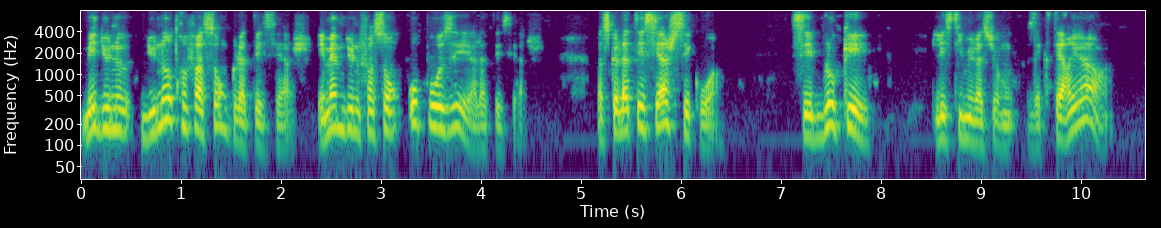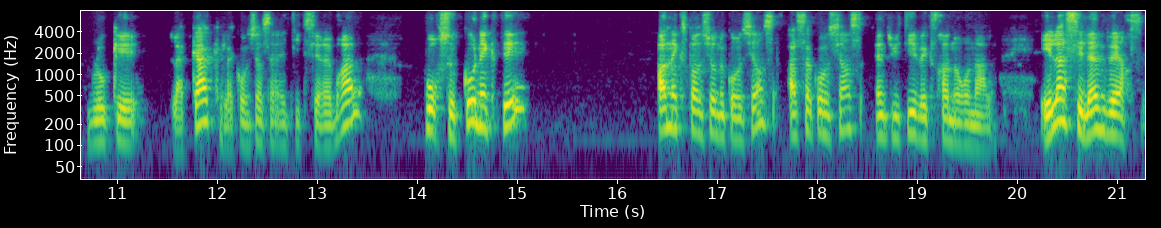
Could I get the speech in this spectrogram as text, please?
mais d'une autre façon que la TCH, et même d'une façon opposée à la TCH. Parce que la TCH, c'est quoi? C'est bloquer les stimulations extérieures, bloquer la CAC, la conscience analytique cérébrale, pour se connecter en expansion de conscience à sa conscience intuitive extraneuronale. Et là, c'est l'inverse,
